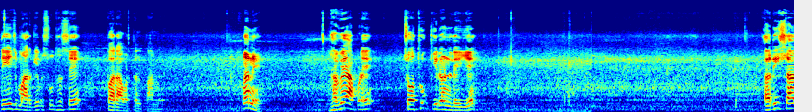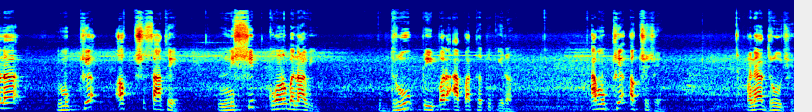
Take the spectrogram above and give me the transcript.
તે જ માર્ગે શું થશે? પરાવર્તન પામે. અને હવે આપણે ચોથું કિરણ લઈએ. અરીસાના મુખ્ય અક્ષ સાથે નિશ્ચિત કોણ બનાવી ધ્રુવ પી પર આપાત થતું કિરણ. આ મુખ્ય અક્ષ છે અને આ ધ્રુવ છે.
